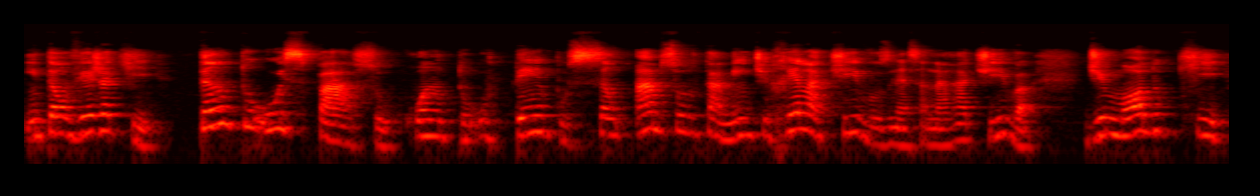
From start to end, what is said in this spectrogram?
Então veja que tanto o espaço quanto o tempo são absolutamente relativos nessa narrativa, de modo que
